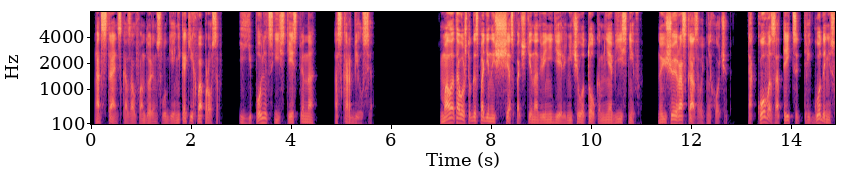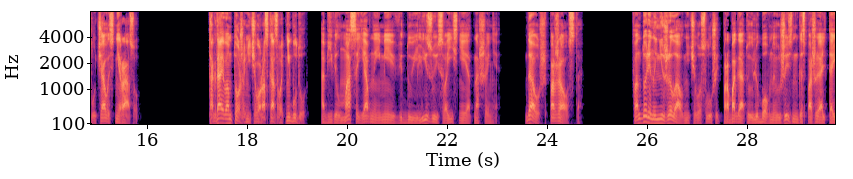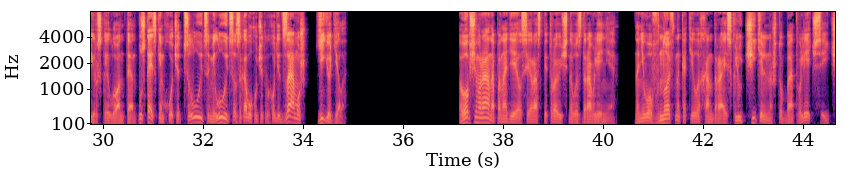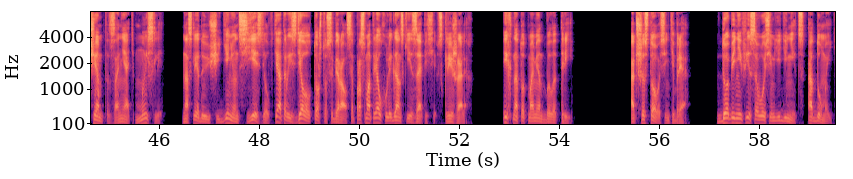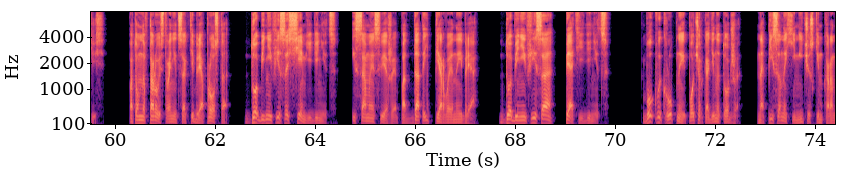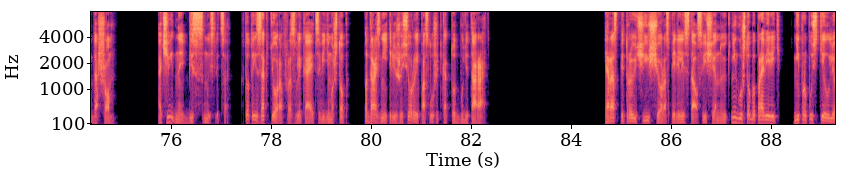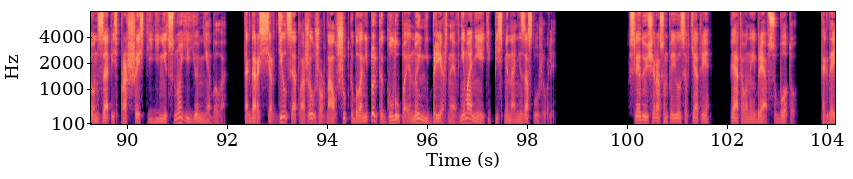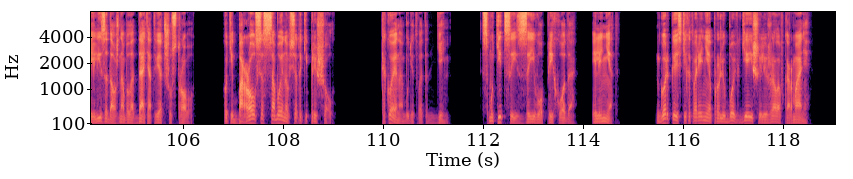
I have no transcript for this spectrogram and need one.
«Отстань», — сказал Фандорин слуге, — «никаких вопросов». И японец, естественно, оскорбился. Мало того, что господин исчез почти на две недели, ничего толком не объяснив, но еще и рассказывать не хочет. Такого за 33 года не случалось ни разу. «Тогда я вам тоже ничего рассказывать не буду», — объявил Масса, явно имея в виду и Лизу, и свои с ней отношения. «Да уж, пожалуйста». Фандорин и не желал ничего слушать про богатую любовную жизнь госпожи Альтаирской Луантен. Пускай с кем хочет целуется, милуется, за кого хочет выходит замуж. Ее дело. В общем, рано понадеялся Ираст Петрович на выздоровление. На него вновь накатила хандра, исключительно, чтобы отвлечься и чем-то занять мысли. На следующий день он съездил в театр и сделал то, что собирался. Просмотрел хулиганские записи в скрижалях. Их на тот момент было три. От 6 сентября. До бенефиса 8 единиц. Одумайтесь. Потом на второй странице октября просто до бенефиса 7 единиц. И самое свежее, под датой 1 ноября. До бенефиса 5 единиц. Буквы крупные, почерк один и тот же. Написано химическим карандашом. Очевидная бессмыслица. Кто-то из актеров развлекается, видимо, чтоб подразнить режиссера и послушать, как тот будет орать. Эраст Петрович еще раз перелистал священную книгу, чтобы проверить, не пропустил ли он запись про шесть единиц, но ее не было. Тогда рассердился, отложил журнал. Шутка была не только глупая, но и небрежная. Внимания эти письмена не заслуживали. Следующий раз он появился в театре 5 ноября, в субботу, когда Элиза должна была дать ответ Шустрову. Хоть и боролся с собой, но все-таки пришел. Какой она будет в этот день? Смутиться из-за его прихода или нет? Горькое стихотворение про любовь гейши лежало в кармане.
